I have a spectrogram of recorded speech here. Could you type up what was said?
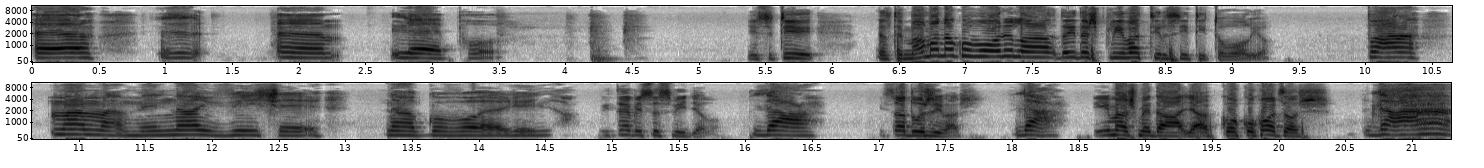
e, e, lijepo. Jesi ti, jel te mama nagovorila da ideš plivati ili si ti to volio? Pa mama me najviše nagovorila. I tebi se svidjelo? Da, I sad uživaš? da, Imaš medalja, koliko hoćeš? da.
